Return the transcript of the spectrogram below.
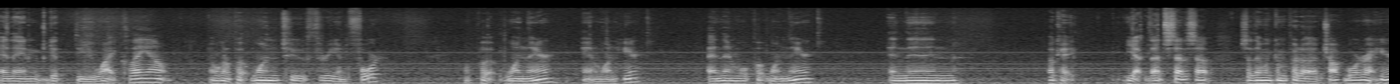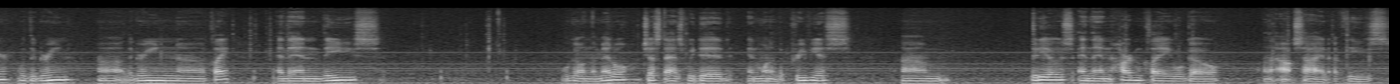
And then get the white clay out. And we're going to put 1, 2, 3, and 4. We'll put one there and one here. And then we'll put one there and then, okay, yeah, that set us up. So then we can put a chalkboard right here with the green, uh, the green uh, clay, and then these will go in the middle, just as we did in one of the previous um, videos, and then hardened clay will go on the outside of these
